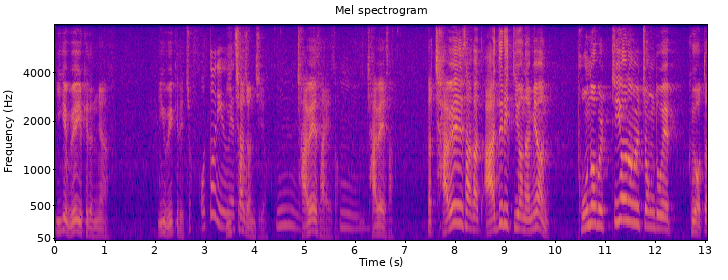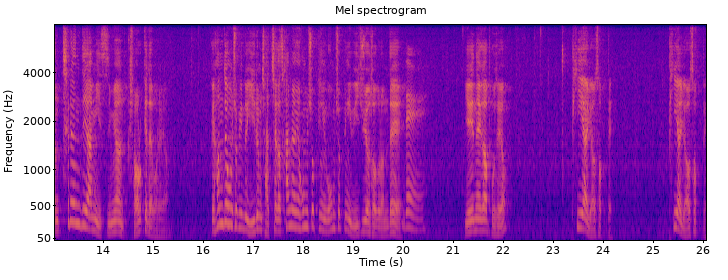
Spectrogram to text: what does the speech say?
이게 왜 이렇게 됐냐? 이게 왜 이렇게 됐죠? 어떤 이유에서? 2차 전지요. 음, 자회사에서. 음, 자회사. 그러니까 자회사가 아들이 뛰어나면 본업을 뛰어넘을 정도의 그 어떤 트렌디함이 있으면 저렇게 돼버려요. 그러니까 현대 홈쇼핑도 이름 자체가 사명이 홈쇼핑이고 홈쇼핑이 위주여서 그런데 네. 얘네가 보세요. PER 6배. PER 6배.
